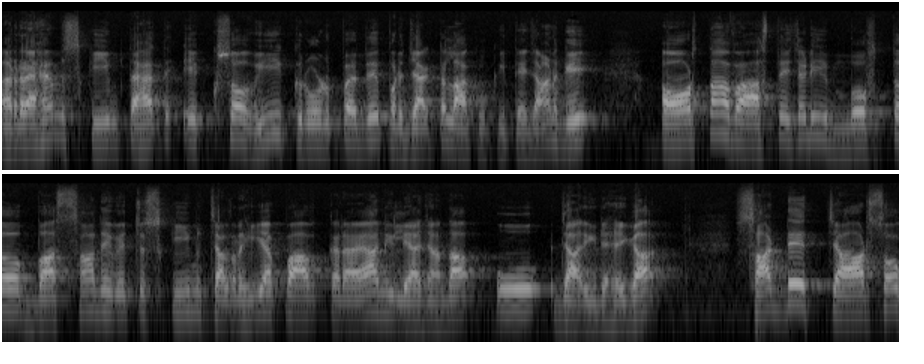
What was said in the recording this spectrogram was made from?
ਰਹਿਮ ਸਕੀਮ ਤਹਿਤ 120 ਕਰੋੜ ਰੁਪਏ ਦੇ ਪ੍ਰੋਜੈਕਟ ਲਾਗੂ ਕੀਤੇ ਜਾਣਗੇ। ਔਰਤਾਂ ਵਾਸਤੇ ਜਿਹੜੀ ਮੁਫਤ ਬੱਸਾਂ ਦੇ ਵਿੱਚ ਸਕੀਮ ਚੱਲ ਰਹੀ ਹੈ ਭਾਵ ਕਿਰਾਇਆ ਨਹੀਂ ਲਿਆ ਜਾਂਦਾ, ਉਹ ਜਾਰੀ ਰਹੇਗਾ। 450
